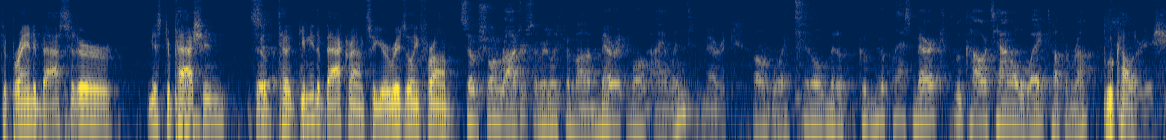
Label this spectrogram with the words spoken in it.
the brand ambassador, Mr. Passion. So, to give me the background. So you're originally from? So Sean Rogers, originally from uh, Merrick, Long Island. Merrick. Oh boy, good old middle, good middle class Merrick, blue collar town all the way, tough and rough. Blue collar ish.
